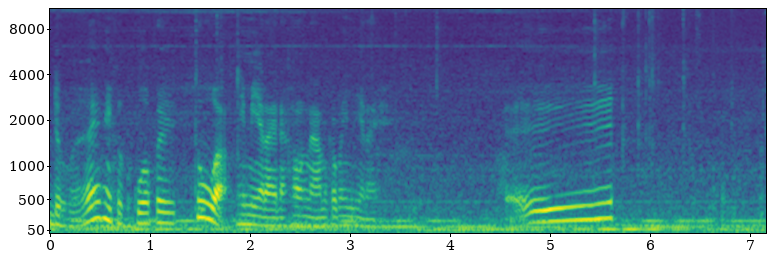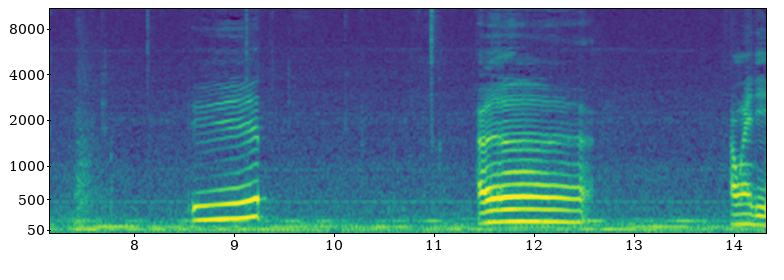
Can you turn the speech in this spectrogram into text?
เดี๋ยวเอ้ยนี่ก็กลัวไปทั่วไม่มีอะไรนะ ห้องน้ำก็ไม่มีอะไร เอด อืดเออ เอาไงดี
